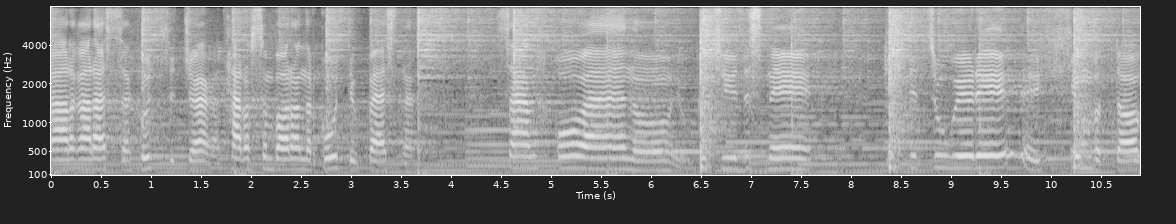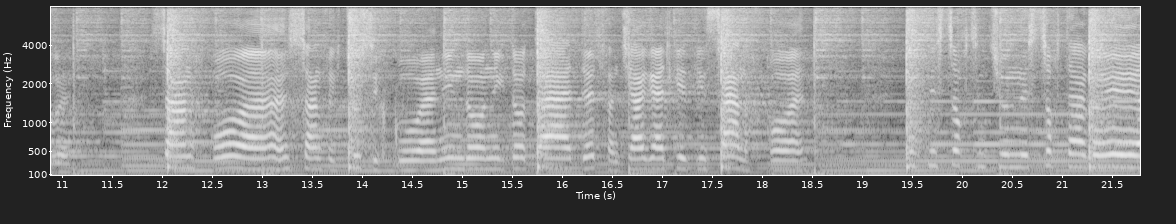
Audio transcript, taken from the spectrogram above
гаргараасаа хөдлөж байгаа харуулсан бороо гүйдэг байсан. Санахгүй байна уу юу гэж хэлснэ гэхдээ зүгээрээ юм бодоогүй санахгүй санахыг чүсэхгүй байна энэ дооныг дутаад дэлхэн чагаал гэдгийг санахгүй Бүхнээс цогцсон ч үнээс цогтаагүй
